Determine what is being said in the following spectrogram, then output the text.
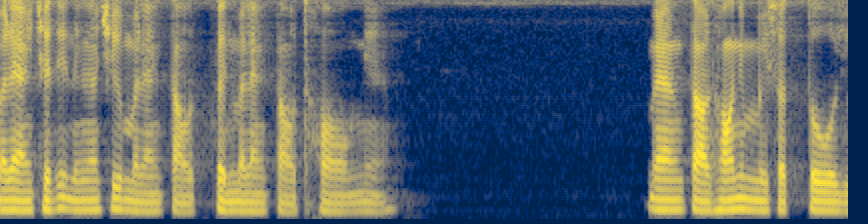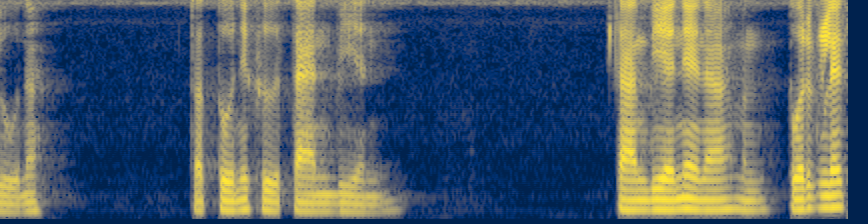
มแมลงชนิดหนึ่งนะชื่อมแมลงเต่าเป็นมแมลงเต่าทองเนี่ยแมลงเต่าทองนี่มีศัตรูอยู่นะศัตรูนี่คือแตนเบียน แตนเบียนเนี่ยนะมันตัวเล็ก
